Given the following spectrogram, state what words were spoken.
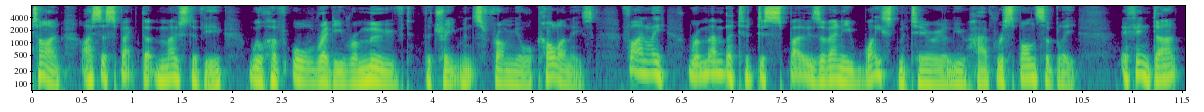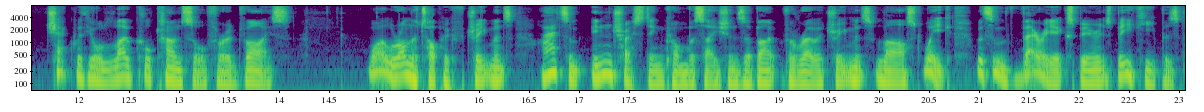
time. I suspect that most of you will have already removed the treatments from your colonies. Finally, remember to dispose of any waste material you have responsibly. If in doubt, check with your local council for advice. While we're on the topic of treatments, I had some interesting conversations about Varroa treatments last week with some very experienced beekeepers,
